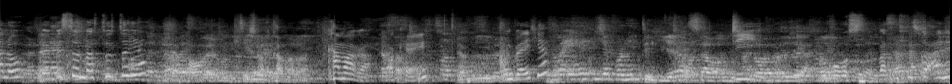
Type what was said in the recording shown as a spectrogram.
Hallo, wer bist du und was tust du hier? Paul und ich mache Kamera. Kamera, okay. Und welche? Die. Die große. Was ist das für eine?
